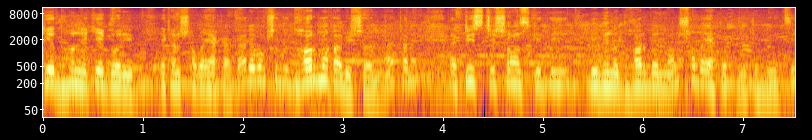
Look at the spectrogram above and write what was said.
কে ধনী, কে গরিব, এখানে সবাই একাকার এবং শুধু ধর্মটা বিষয় নয়, এখানে কৃষ্টি সংস্কৃতি, বিভিন্ন ধর্মের মানুষ সবাই একত্রিত হয়েছি।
